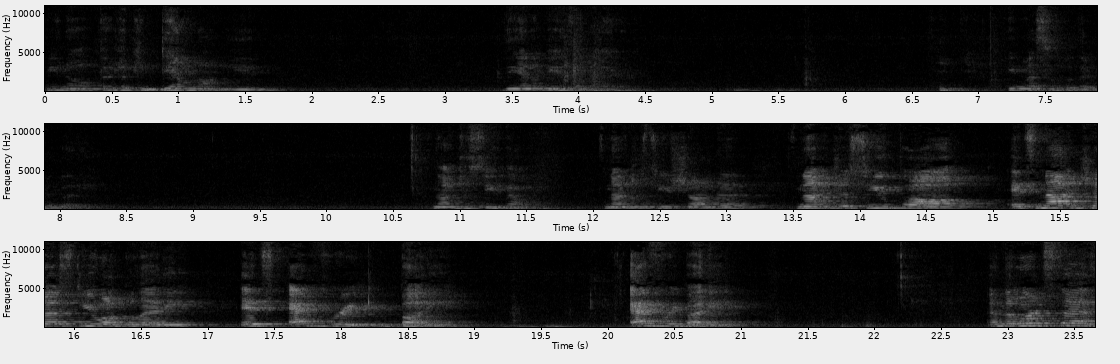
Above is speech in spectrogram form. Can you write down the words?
you know, they're looking down on you. The enemy is a liar. He messes with everybody. Not just you, Val. Not just you, Shonda. Not just you, Paul. It's not just you, Uncle Eddie. It's everybody. Everybody. And the Lord says,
